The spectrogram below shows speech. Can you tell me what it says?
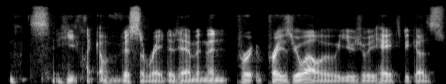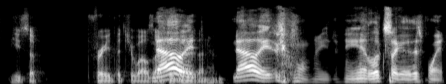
he like eviscerated him, and then pra- praised Joel, who he usually hates because he's afraid that Joel's no, better than him. No, it, it looks like it at this point.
